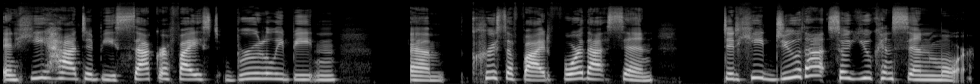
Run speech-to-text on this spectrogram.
and he had to be sacrificed, brutally beaten, um, crucified for that sin. Did he do that so you can sin more?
